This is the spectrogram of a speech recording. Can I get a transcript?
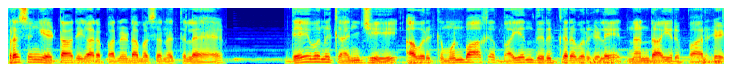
பிரசங்கி எட்டாம் அதிகார பன்னெண்டாம் வசனத்தில் தேவனுக்கு அஞ்சி அவருக்கு முன்பாக பயந்து இருக்கிறவர்களே நன்றாயிருப்பார்கள்.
